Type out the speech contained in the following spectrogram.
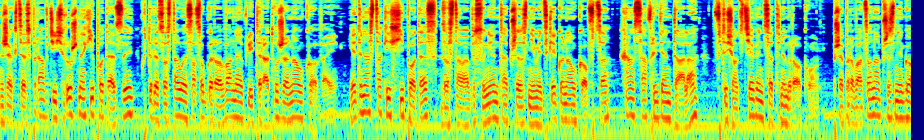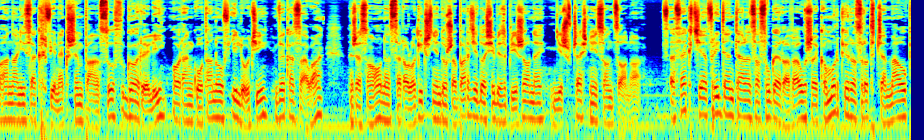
że chce sprawdzić różne hipotezy, które zostały zasugerowane w literaturze naukowej. Jedna z takich hipotez została wysunięta przez niemieckiego naukowca Hansa Friedenthala w 1900 roku. Przeprowadzona przez niego analiza krwinek szympansów, goryli, orangutanów i ludzi wykazała, że są one serologicznie dużo bardziej do siebie zbliżone niż wcześniej sądzono. W efekcie Friedenthal zasugerował, że komórki rozrodcze małp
